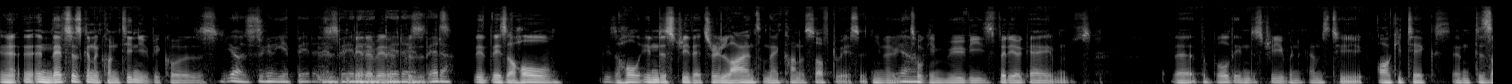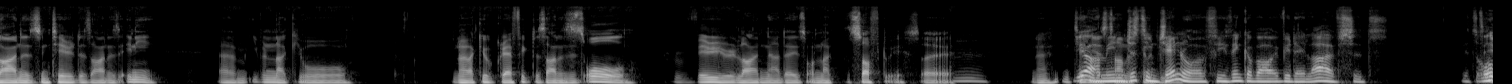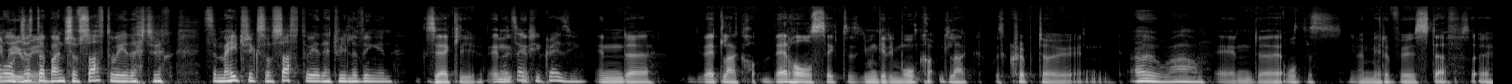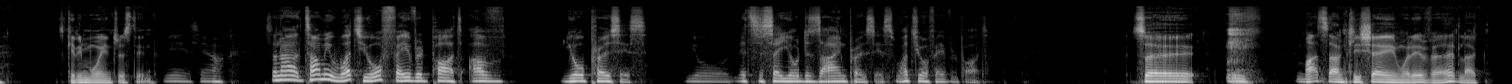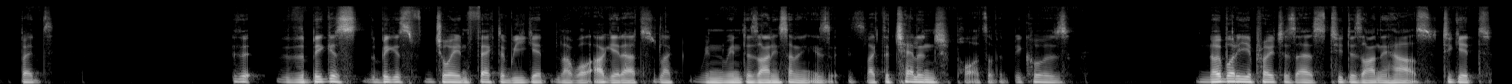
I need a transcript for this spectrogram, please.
and, and that's just going to continue because Yeah, it's just going to get better and better, better, and better, better, and better. there's a whole there's a whole industry that's reliant on that kind of software. So you know, Yeah. you're talking movies, video games, the the build industry when it comes to architects and designers, interior designers, any um, even like your you know like your graphic designers. It's all very reliant nowadays on like the software. So Mm. you know, in 10 Yeah, I mean, just in general, if you think of our everyday lives, it's it's, It's all just a bunch of software that it's a matrix of software that we're living in. exactly, and That's actually crazy. and uh, that like that whole sector is even getting more like with crypto and Oh wow. and uh, all this you know metaverse stuff. So it's getting more interesting. Yes, yeah. So now tell me what's your favorite part of your process? Your let's just say your design process. What's your favorite part? So might sound cliche and whatever, like, but the the biggest the biggest joy and factor we get, like, well, I get out like when when designing something is it's like the challenge part of it because nobody approaches us to design their house to get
